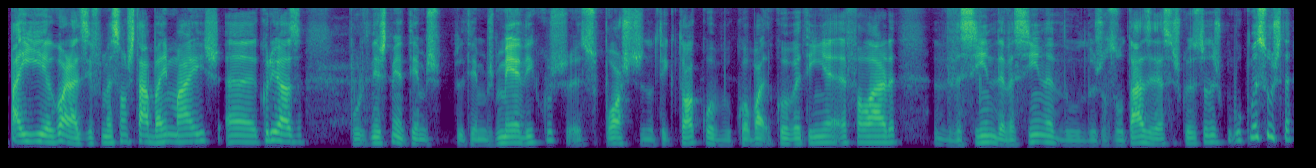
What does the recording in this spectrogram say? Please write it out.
Pá, e agora a desinformação está bem mais uh, curiosa porque neste momento temos, temos médicos uh, supostos no TikTok com a, com, a, batinha a falar de vacina, da vacina, do, dos resultados e dessas coisas todas, o que me assusta,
